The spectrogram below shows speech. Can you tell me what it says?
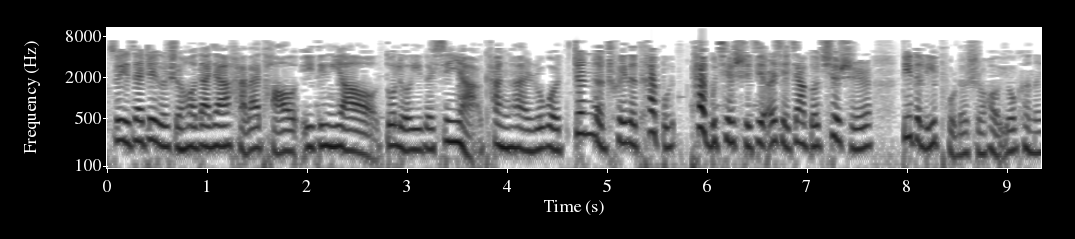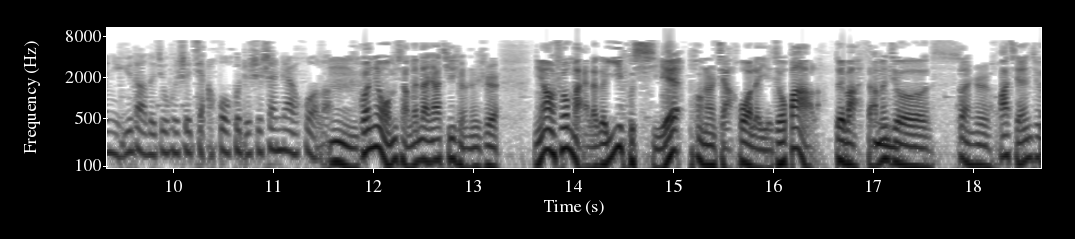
所以在这个时候，大家海外淘一定要多留一个心眼儿，看看如果真的吹的太不太不切实际，而且价格确实低的离谱的时候，有可能你遇到的就会是假货或者是山寨货了。嗯，关键我们想跟大家提醒的是，你要说买了个衣服鞋碰上假货了也就罢了，对吧？咱们就算是花钱就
